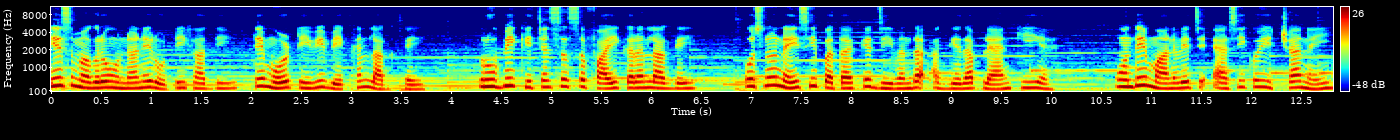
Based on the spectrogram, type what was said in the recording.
ਇਸ ਮਗਰੋਂ ਉਹਨਾਂ ਨੇ ਰੋਟੀ ਖਾਧੀ ਤੇ ਮੋੜ ਟੀਵੀ ਵੇਖਣ ਲੱਗ ਗਈ ਰੂਬੀ ਕਿਚਨ 'ਚ ਸਫ਼ਾਈ ਕਰਨ ਲੱਗ ਗਈ। ਉਸ ਨੂੰ ਨਹੀਂ ਸੀ ਪਤਾ ਕਿ ਜੀਵਨ ਦਾ ਅੱਗੇ ਦਾ ਪਲਾਨ ਕੀ ਹੈ। ਉਹਦੇ ਮਨ ਵਿੱਚ ਐਸੀ ਕੋਈ ਇੱਛਾ ਨਹੀਂ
